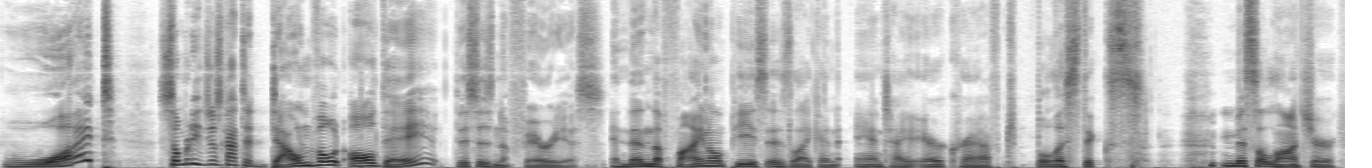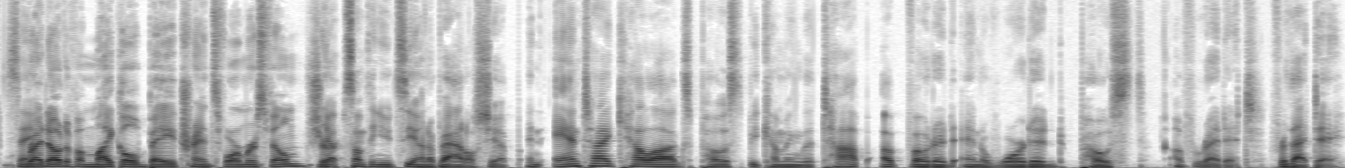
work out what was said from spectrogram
What? Somebody just got to downvote all day? This is nefarious. And then the final piece is like an anti-aircraft ballistics missile launcher saying Right out of a Michael Bay Transformers film? Sure. Yep, something you'd see on a battleship. An anti Kellogg's post becoming the top upvoted and awarded post of Reddit for that day.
